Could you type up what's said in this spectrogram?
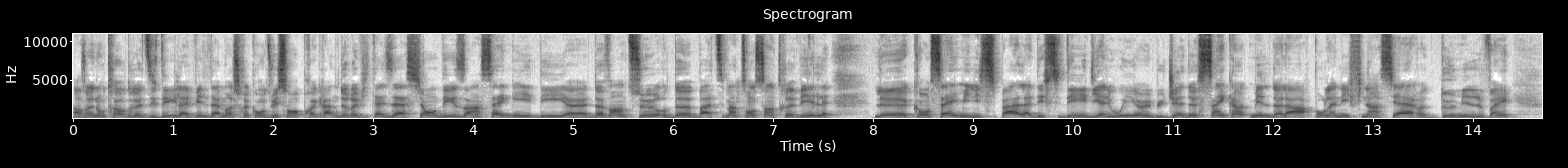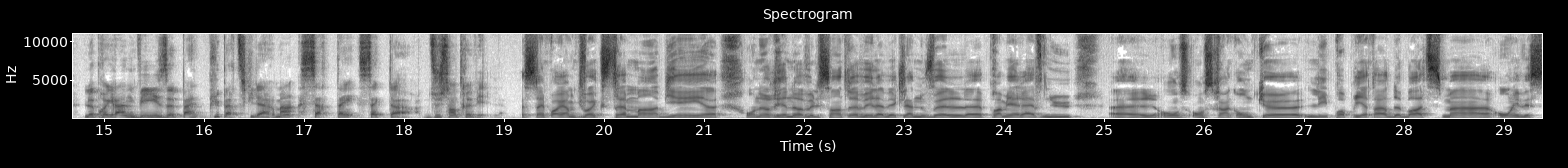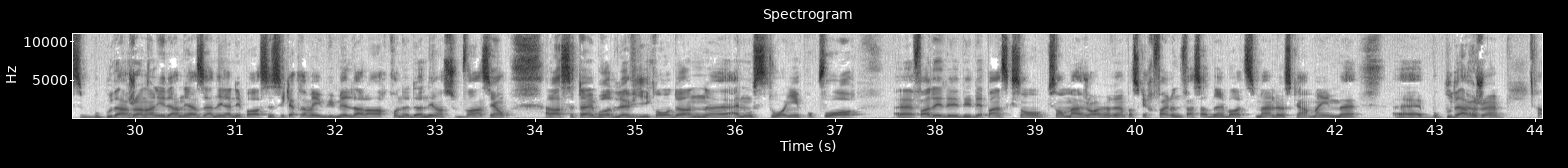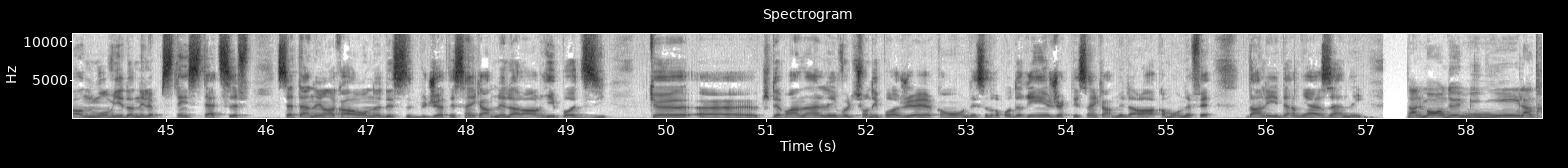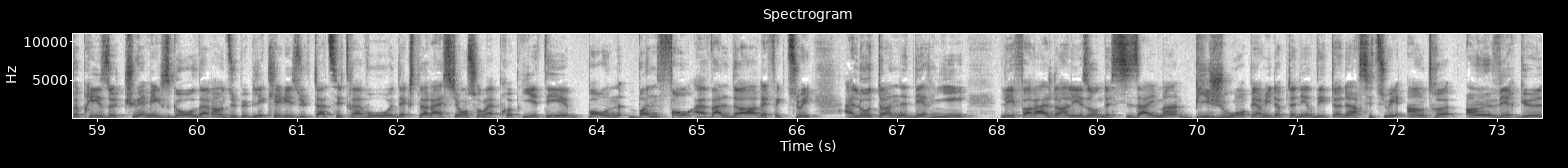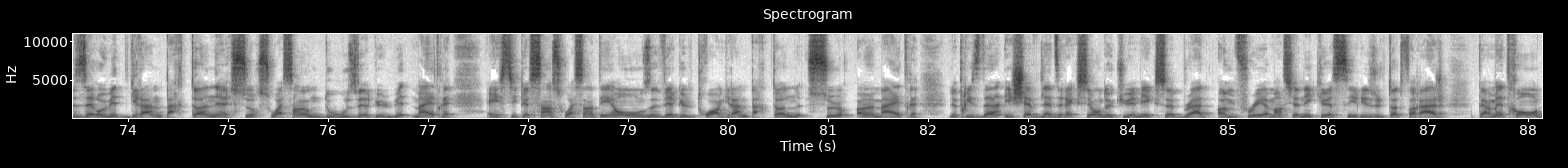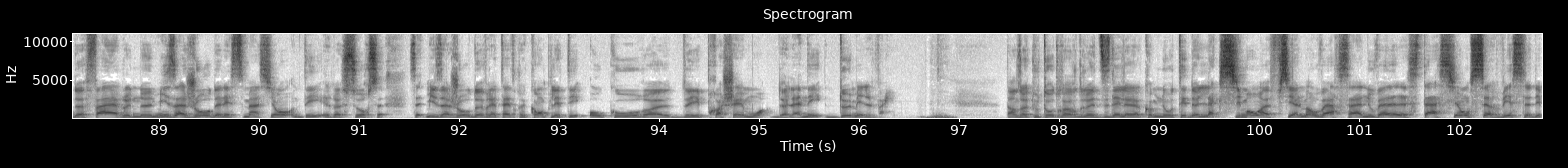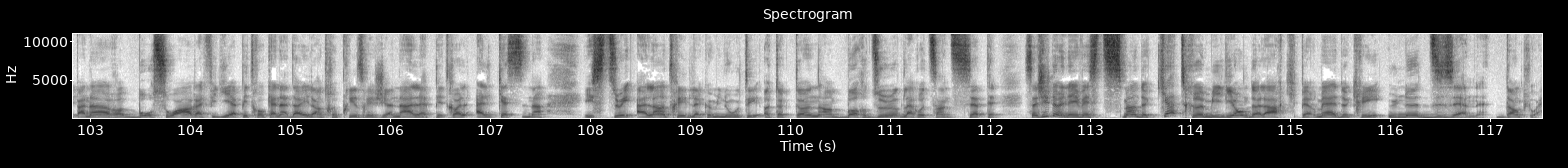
Dans un autre ordre d'idée, la ville d'Amos reconduit son programme de revitalisation des enseignes et des devantures de bâtiments de son centre-ville. Le conseil municipal a décidé d'y allouer un budget de 50 000 pour l'année financière 2020. Le programme vise plus particulièrement certains secteurs du centre-ville. C'est un programme qui va extrêmement bien. Euh, on a rénové le centre-ville avec la nouvelle euh, première avenue. Euh, on, se rend compte que les propriétaires de bâtiments ont investi beaucoup d'argent dans les dernières années. L'année passée, c'est 88 000 qu'on a donné en subvention. Alors, c'est un bras de levier qu'on donne à nos citoyens pour pouvoir euh, faire des, des, dépenses qui sont, qui sont majeures, hein, parce que refaire une façade d'un bâtiment, c'est quand même euh, euh, beaucoup d'argent. Alors nous, on vient donner le petit incitatif. Cette année encore, on a décidé de budgéter 50 000 Il n'est pas dit que tout dépendant de l'évolution des projets, qu'on décidera pas de réinjecter 50 000 comme on a fait dans les dernières années. Dans le monde minier, l'entreprise QMX Gold a rendu public les résultats de ses travaux d'exploration sur la propriété Bonnefond à Val d'Or effectués à l'automne dernier. Les forages dans les zones de cisaillement bijoux ont permis d'obtenir des teneurs situées entre 1,08 g par tonne sur 72,8 mètres ainsi que 171,3 g par tonne sur 1 mètre. Le président et chef de la direction de QMX, Brad Humphrey, a mentionné que ces résultats de forage permettront de faire une mise à jour de l'estimation des ressources. Cette mise à jour devrait être complétée au cours euh, des prochains mois de l'année 2020. Dans un tout autre ordre d'idée, la communauté de Lac-Simon a officiellement ouvert sa nouvelle station-service, le dépanneur Beausoir, affilié à Petro-Canada et l'entreprise régionale Pétrole Alcacina, est situé à l'entrée de la communauté autochtone en bordure de la route 117. Il s'agit d'un investissement de 4 millions de dollars qui permet de créer une dizaine d'emplois.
